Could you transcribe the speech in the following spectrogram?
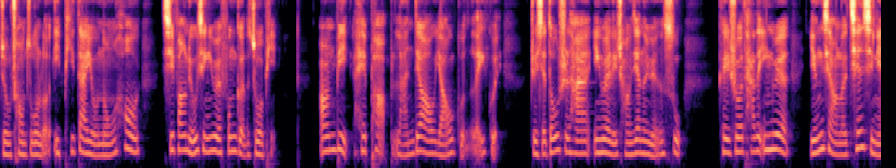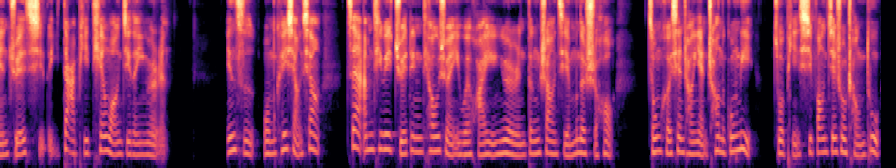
就创作了一批带有浓厚西方流行音乐风格的作品，R&B、Hip Hop、蓝调、摇滚、雷鬼，这些都是他音乐里常见的元素。可以说，他的音乐影响了千禧年崛起的一大批天王级的音乐人。因此，我们可以想象，在 MTV 决定挑选一位华语音乐人登上节目的时候，综合现场演唱的功力、作品西方接受程度，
